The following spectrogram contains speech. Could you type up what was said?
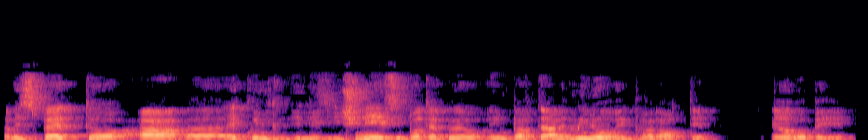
rispetto a, uh, e quindi i cinesi potrebbero importare minori prodotti europei.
